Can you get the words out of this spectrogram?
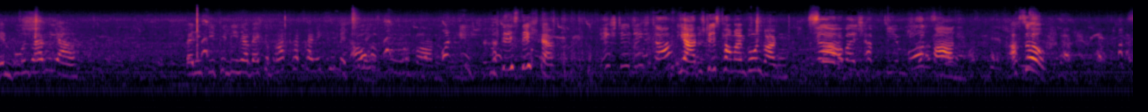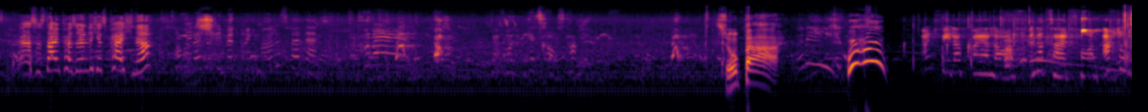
Im Wohnwagen ja. Wenn ich die Felina weggebracht habe, kann ich sie mit. Auch im Wohnwagen. Und ich. Du stehst dichter. Ich stehe nicht da. Ja, du stehst vor meinem Wohnwagen. Ja, aber ich habe die im Wohnwagen. Ach so. Das ist dein persönliches Pech, ne? Aber wenn du die mitbringen würdest, wäre nett. Jetzt raus, komm. Super. Fehlerfreier Lauf in der Zeit von 38.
